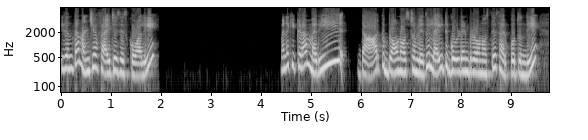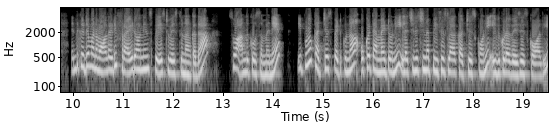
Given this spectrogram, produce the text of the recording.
ఇదంతా మంచిగా ఫ్రై చేసేసుకోవాలి. మనకి ఇక్కడ మరీ డార్క్ బ్రౌన్ అవసరం లేదు. లైట్ గోల్డెన్ బ్రౌన్ వస్తే సరిపోతుంది. ఎందుకంటే మనం ఆల్రెడీ ఫ్రైడ్ ఆనియన్స్ పేస్ట్ వేస్తున్నాం కదా. సో అందుకోసమనే ఇప్పుడు కట్ చేసి పెట్టుకున్న ఒక టమాటోని ఇలా చిన్న చిన్న పీసెస్ లాగా కట్ చేసుకొని ఇవి కూడా వేసేసుకోవాలి.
